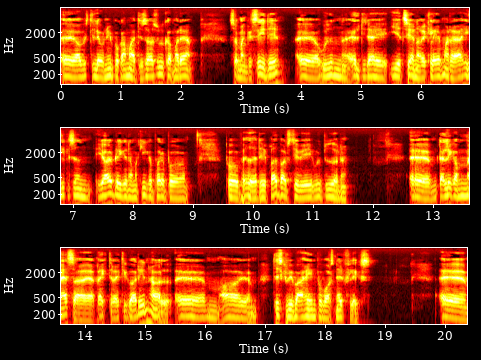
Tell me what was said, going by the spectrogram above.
Øh, og hvis de laver nye programmer, at det så også udkommer der. Så man kan se det, øh, og uden alle de der irriterende reklamer, der er hele tiden i øjeblikket, når man kigger på det på, på hvad hedder det, bredbånds-tv-udbyderne. Øh, der ligger masser af rigtig, rigtig godt indhold, øh, og øh, det skal vi bare have ind på vores Netflix. Øh,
